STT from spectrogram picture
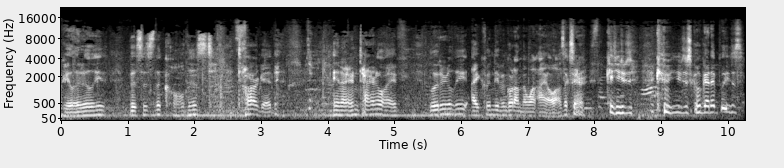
Okay, literally, this is the coldest Target in our entire life. Literally, I couldn't even go down the one aisle. I was like, Sarah, can you just, can you just go get it, please?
